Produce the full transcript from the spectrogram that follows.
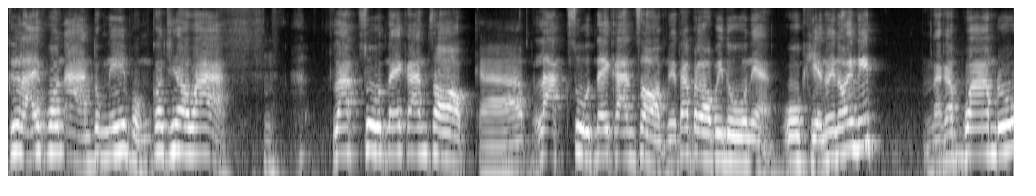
คือหลายคนอ่านตรงนี้ผมก็เชื่อว่า หลักสูตรในการสอบ ครับ หลักสูตรในการสอบเนี่ยถ้าเราไปดูเนี่ยโอเขียนไว้น้อยนิดนะครับ ความรู้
